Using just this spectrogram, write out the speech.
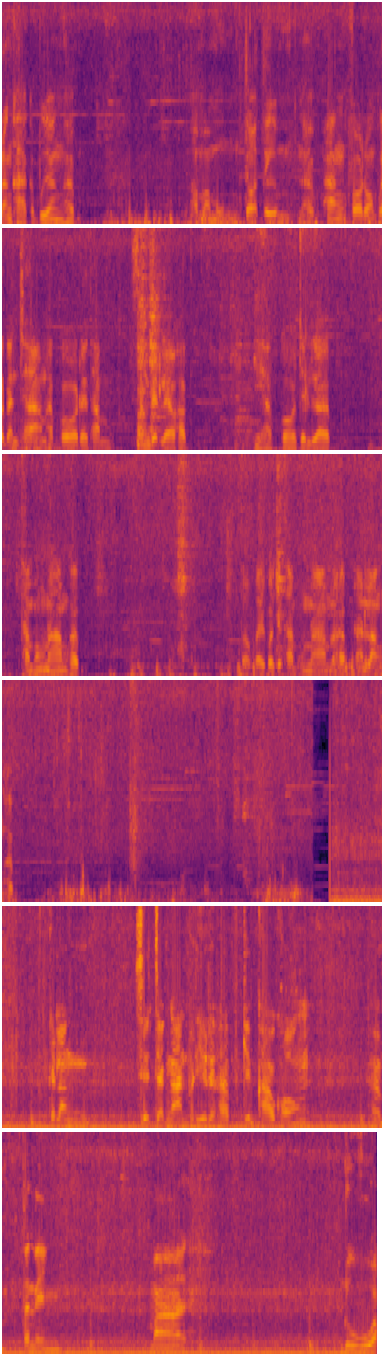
หลังคากระเบื้องครับเอามามุงต่อเติมนะครับห้างเฝ้ารองเปิดดันช้างนะครับ ก็ได้ทำสำเร็จแล้วครับ นี่ครับก็จะเหลือทำห้องน้ำครับ ไปก็จะทำห้องน้ำนะครับ ด้านหลังครับ กำลังเสร็จจากงานพอดีเลยครับ เก็บข้าวของครับท่านเองมาดูวัว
